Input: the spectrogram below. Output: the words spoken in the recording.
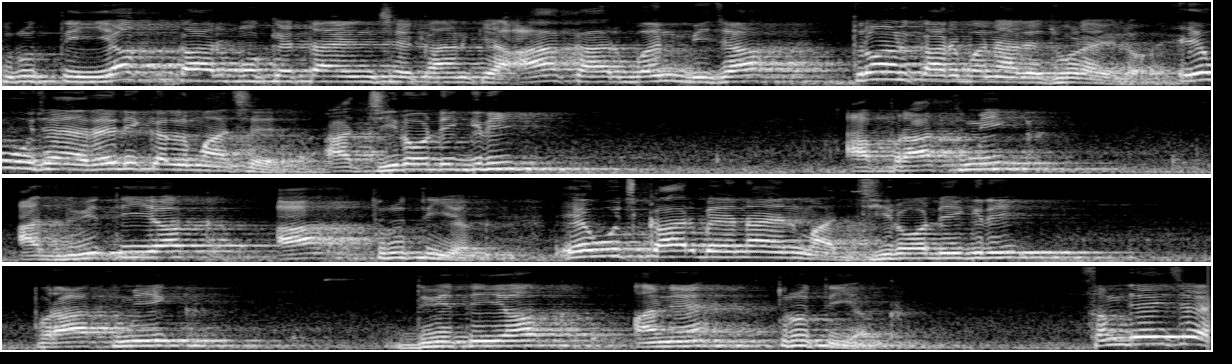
તૃતીયક કાર્બોકેટાયન છે, કારણ કે આ કાર્બન બીજા ત્રણ કાર્બન આરે જોડાયેલો. એવું છે રેડિકલમાં છે. આ જીરો ડિગ્રી. આ પ્રાથમિક, આ દ્વિતીયક, આ તૃતીયક. એવું જ કાર્બેનાયનમાં જીરો ડિગ્રી પ્રાથમિક, દ્વિતીયક અને તૃતીયક. સમજાય છે?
